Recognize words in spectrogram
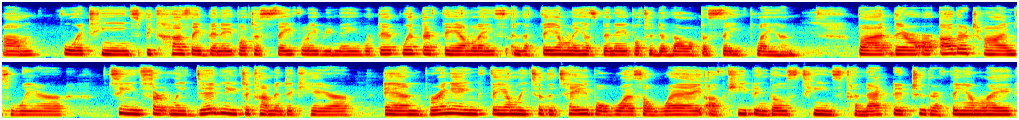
um, for teens because they've been able to safely remain with it with their families and the family has been able to develop a safe plan. But there are other times where teens certainly did need to come into care and bringing family to the table was a way of keeping those teens connected to their family.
